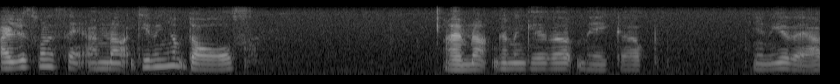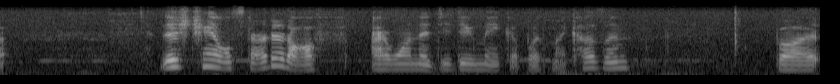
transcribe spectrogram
I just want to say I'm not giving up dolls. I'm not going to give up makeup, any of that. This channel started off, I wanted to do makeup with my cousin, but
